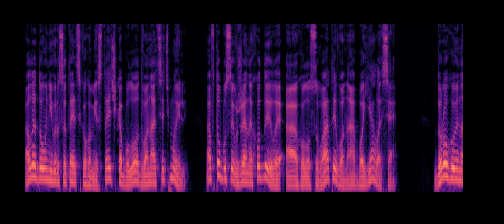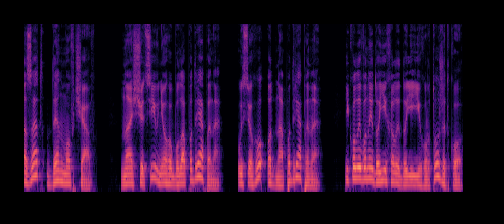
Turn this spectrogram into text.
Але до університетського містечка було 12 миль. Автобуси вже не ходили, а голосувати вона боялася. Дорогою назад Ден мовчав. На щоці в нього була подряпина, усього одна подряпина. І коли вони доїхали до її гуртожитку,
